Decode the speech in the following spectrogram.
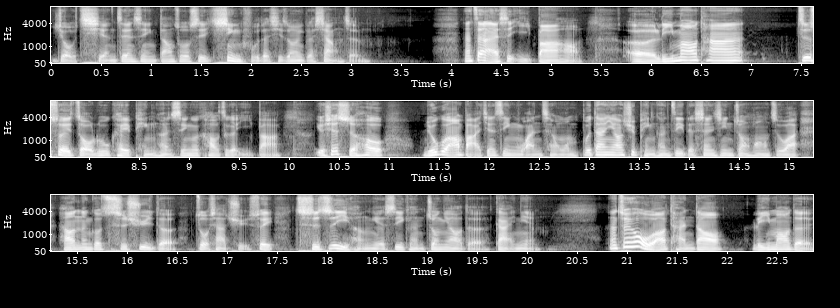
有钱这件事情当做是幸福的其中一个象征。那再来是尾巴哈。呃，狸猫它之所以走路可以平衡，是因为靠这个尾巴。有些时候，如果要把一件事情完成，我们不但要去平衡自己的身心状况之外，还要能够持续的做下去。所以，持之以恒也是一个很重要的概念。那最后我要谈到狸猫的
